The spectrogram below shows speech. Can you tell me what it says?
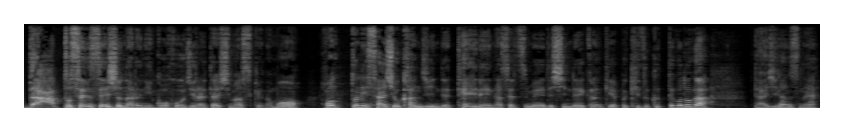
ダーッとセンセーショナルにこう報じられたりしますけども、本当に最初肝心で丁寧な説明で信頼関係やっぱ築くってことが大事なんですね。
